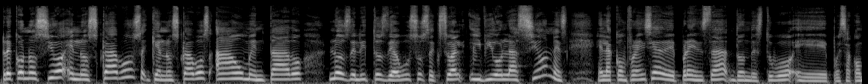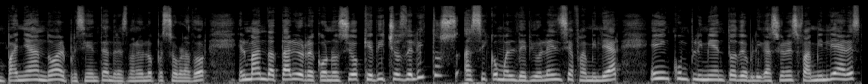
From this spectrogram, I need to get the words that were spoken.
reconoció en Los Cabos que en Los Cabos ha aumentado los delitos de abuso sexual y violaciones. En la conferencia de prensa donde estuvo eh, pues acompañando al presidente Andrés Manuel López Obrador, el mandatario reconoció que dichos delitos, así como el de violencia familiar e incumplimiento de obligaciones familiares,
